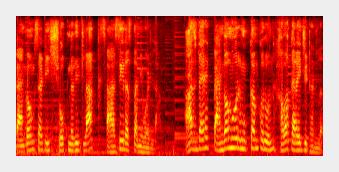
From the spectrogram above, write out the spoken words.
पॅंगॉंगसाठी शोक नदीतला साहसी रस्ता निवडला. आज डायरेक्ट पॅंगॉंग वर मुक्काम करून हवा करायची ठरलं.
